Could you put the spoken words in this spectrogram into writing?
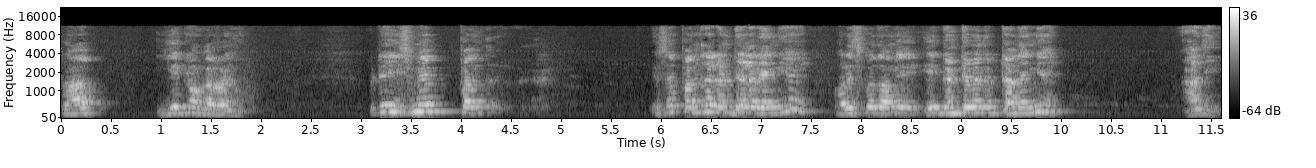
तो आप ये क्यों कर रहे हो? बेटे, इसमें पंद इसमें पंद्रह घंटे लगेंगे और इसको तो हम एक घंटे में निपटा देंगे। हाँ जी।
